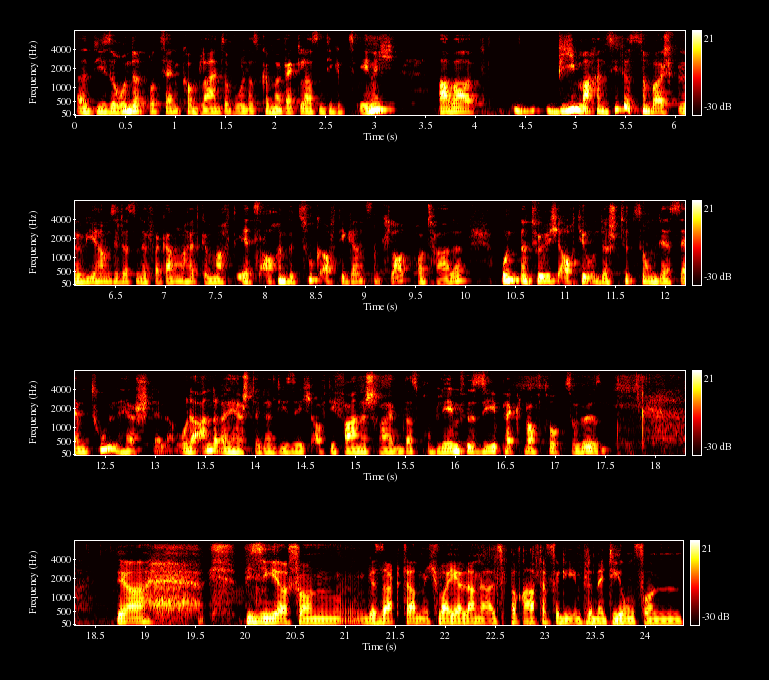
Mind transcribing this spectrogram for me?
äh, diese 100% Compliance, obwohl das können wir weglassen, die gibt es eh nicht. Aber wie machen Sie das zum Beispiel? Wie haben Sie das in der Vergangenheit gemacht? Jetzt auch in Bezug auf die ganzen Cloud-Portale und natürlich auch die Unterstützung der SAM-Tool-Hersteller oder anderer Hersteller, die sich auf die Fahne schreiben, das Problem für Sie per Knopfdruck zu lösen. Ja, wie Sie ja schon gesagt haben, ich war ja lange als Berater für die Implementierung von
